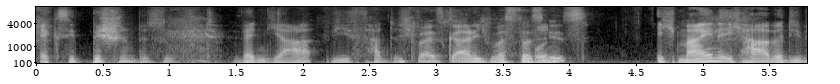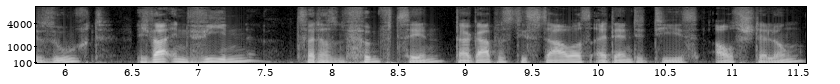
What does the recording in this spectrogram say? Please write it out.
Exhibition besucht? Wenn ja, wie fandest du Ich weiß gar nicht, was das und ist. Ich meine, ich habe die besucht. Ich war in Wien 2015, da gab es die Star Wars Identities Ausstellung.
